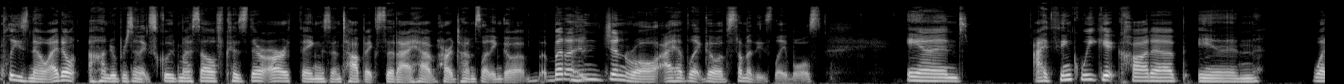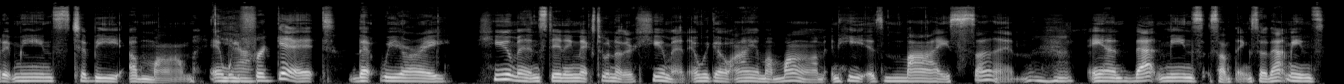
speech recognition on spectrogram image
please know, I don't 100% exclude myself because there are things and topics that I have hard times letting go of. But uh in general, I have let go of some of these labels. And I think we get caught up in what it means to be a mom. And we forget that we are a human standing next to another human. And we go, I am a mom and he is my son. Mm-hmm. And that means something. So that means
